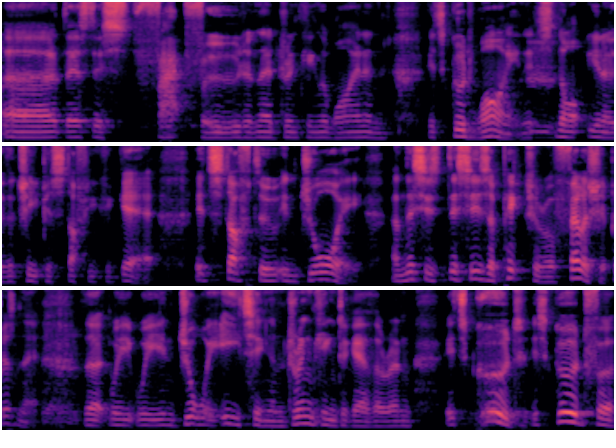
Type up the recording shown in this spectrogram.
Uh, there's this fat food, and they're drinking the wine, and it's good wine. It's mm. not you know the cheapest stuff you could get. It's stuff to enjoy, and this is this is a picture of fellowship, isn't it? That we we enjoy eating and drinking together, and it's good. It's good for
